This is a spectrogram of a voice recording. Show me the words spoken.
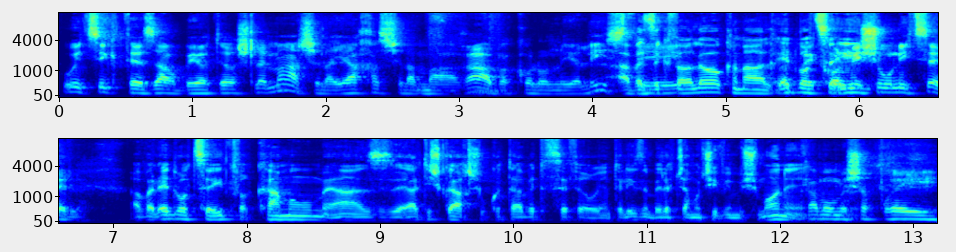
הוא הציג תזה הרבה יותר שלמה של היחס של המערב הקולוניאליסטי. אבל זה כבר לא, כלומר, על אדוארד כל סעיד, מי שהוא ניצל. אבל אדוארד סעיד כבר קמו מאז, אל תשכח שהוא כתב את הספר אוריינטליזם ב-1978. כמה הוא משפרי,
